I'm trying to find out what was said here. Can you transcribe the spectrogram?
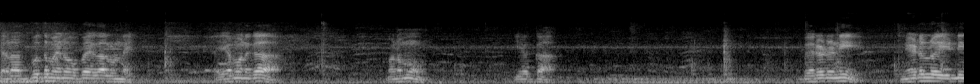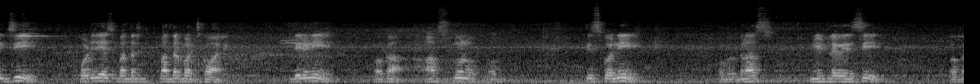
చాలా అద్భుతమైన ఉపయోగాలు ఉన్నాయి. ఏమనగా మనము ఈ యొక్క బెరడుని నీడలో ఎండించి పొడి చేసి భద్ర భద్రపరచుకోవాలి. దీనిని ఒక హాఫ్ స్పూన్ తీసుకొని ఒక గ్లాస్ నీటిలో వేసి ఒక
